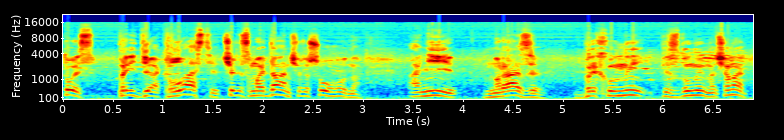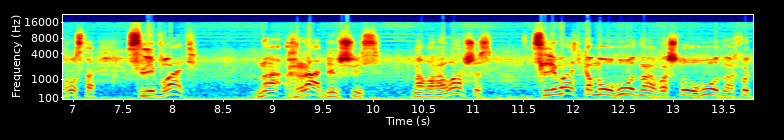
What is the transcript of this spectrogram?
То есть придя к власти, через Майдан, через что угодно, они, мрази, брехуны, пиздуны, начинают просто сливать, награбившись, наворовавшись, сливать кому угодно, во что угодно, хоть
